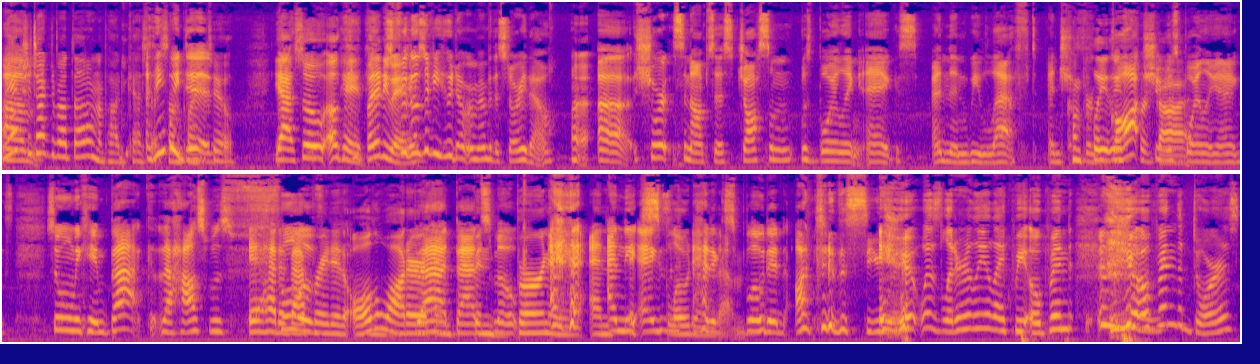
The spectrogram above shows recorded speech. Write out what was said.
We actually Um, talked about that on a podcast. I at think some we point, did. too. Yeah. So okay, but anyway, For those of you who don't remember the story, though, Uh, uh, short synopsis: Jocelyn was boiling eggs, and then we left, and she Completely forgot, she was boiling eggs. So when we came back, the house was it had evaporated all the water bad, and bad been smoke, burning and, and the exploding eggs had them. exploded onto the ceiling. It was literally like we opened we opened the doors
